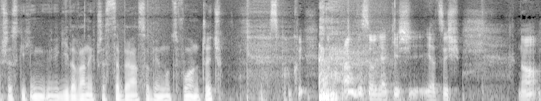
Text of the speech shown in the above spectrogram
wszystkich inwigilowanych przez CBA sobie móc włączyć. Spokój. Naprawdę są jakieś, jacyś, no,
